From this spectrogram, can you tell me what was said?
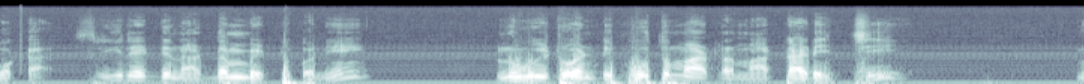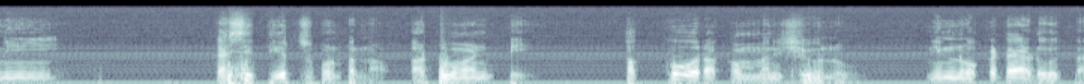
ఒక శ్రీరెడ్డిని అడ్డం పెట్టుకొని నువ్వు ఇటువంటి బూతు మాటలు మాట్లాడించి నీ కసి తీర్చుకుంటున్నావు. అటువంటి తక్కువ రకం మనిషివు నువ్వు. నిన్ను ఒకటే అడుగుతా.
